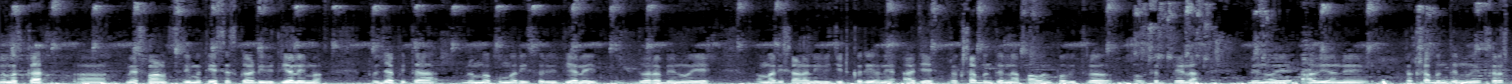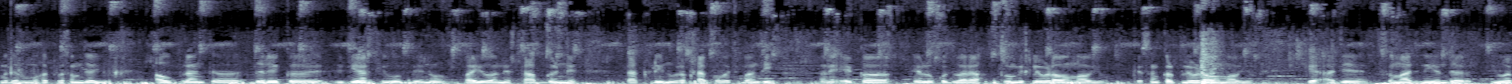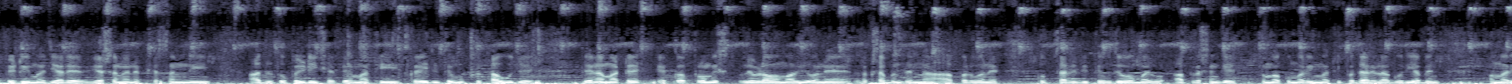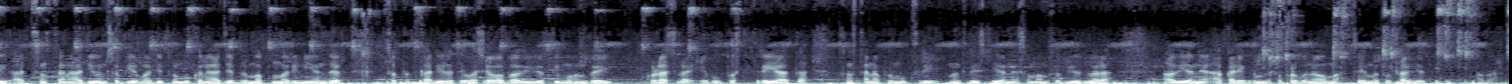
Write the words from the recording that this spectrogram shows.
નમસ્કાર. Mesvan Shrimati S S ગાડી વિદ્યાલયમાં પ્રજાપિતા બ્રહ્માકુમારી ઈશ્વર વિદ્યાલય દ્વારા બહેનોએ અમારી શાળાની વિઝિટ કરી અને આજે રક્ષાબંધનના પાવન પવિત્ર અવસર પહેલાં બહેનોએ આવી અને રક્ષાબંધનનું એક સરસ મજાનું મહત્ત્વ સમજાવ્યું. આ ઉપરાંત દરેક વિદ્યાર્થીઓ, બહેનો, ભાઈઓ અને સ્ટાફગણને રાખડીનું રક્ષા કવચ બાંધી અને એક એ લોકો દ્વારા પ્રોમિસ લેવડાવવામાં આવ્યું કે સંકલ્પ લેવડાવવામાં આવ્યો કે આજે સમાજની અંદર યુવા પેઢીમાં જ્યારે વ્યસન અને ફેશનની આદતો પડી છે તેમાંથી કઈ રીતે મુક્ત થવું જોઈએ? તેના માટે એક પ્રોમિસ લેવડાવવામાં આવ્યું અને રક્ષાબંધનના આ પર્વને ખૂબ સારી રીતે ઉજવવામાં આવ્યો. આ પ્રસંગે બ્રહ્માકુમારીમાંથી પધારેલા ગોરિયાબેન, અમારી આ સંસ્થાના આજીવન સભ્ય, માજી પ્રમુખ અને આજે બ્રહ્માકુમારીની અંદર સતત કાર્યરત એવા સેવાભાવી વ્યક્તિ મોહનભાઈ ઘોડાસરા એ ઉપસ્થિત રહ્યા હતા. સંસ્થાના પ્રમુખશ્રી મંત્રીશ્રી અને તમામ સભ્યો દ્વારા આવી અને આ કાર્યક્રમને સફળ બનાવવામાં જહેમત ઉઠાવી હતી. આભાર.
